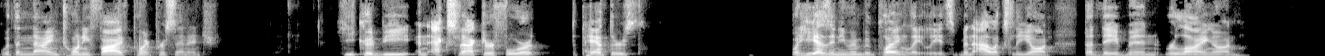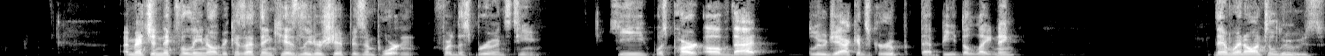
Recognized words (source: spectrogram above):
with a 925 point percentage. He could be an X factor for the Panthers, but he hasn't even been playing lately. It's been Alex Lyon that they've been relying on. I mentioned Nick Foligno because I think his leadership is important for this Bruins team. He was part of that Blue Jackets group that beat the Lightning, then went on to lose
